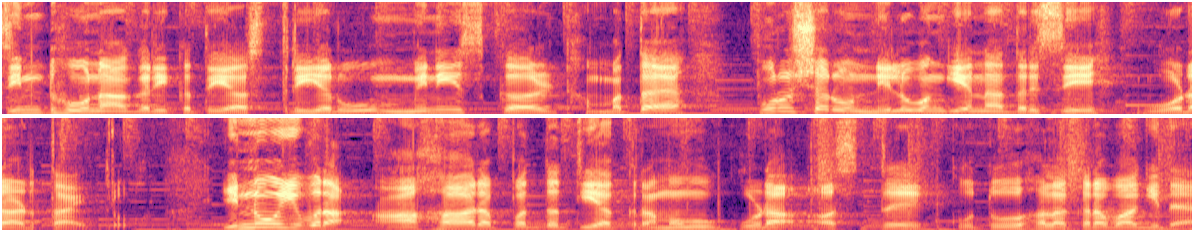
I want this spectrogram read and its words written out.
ಸಿಂಧೂ ನಾಗರಿಕತೆಯ ಸ್ತ್ರೀಯರು ಮಿನಿ ಸ್ಕರ್ಟ್ ಮತ್ತು ಪುರುಷರು ನಿಲುವಂಗಿಯನ್ನು ಧರಿಸಿ ಓಡಾಡ್ತಾ ಇದ್ರು. ಇನ್ನು ಇವರ ಆಹಾರ ಪದ್ಧತಿಯ ಕ್ರಮವೂ ಕೂಡ ಅಷ್ಟೇ ಕುತೂಹಲಕರವಾಗಿದೆ.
